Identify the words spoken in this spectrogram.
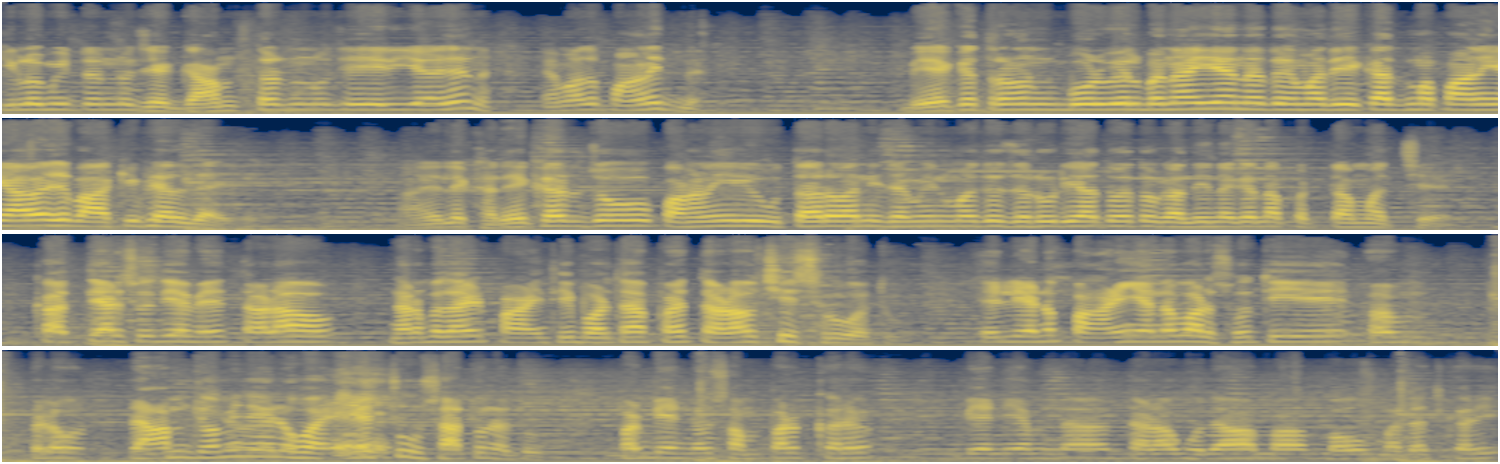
કિલોમીટરનો જે ગામતરનો જે એરિયા છે ને, એમાં તો પાણી જ નથી. બે કે ત્રણ બોરવેલ બનાવીએ ને તો એમાંથી એકાદમાં પાણી આવે છે, બાકી ફેલ જાય છે. એટલે ખરેખર જો પાણી ઉતારવાની જમીનમાં જો જરૂરિયાત હોય તો ગાંધીનગરના પટ્ટામાં જ છે. અત્યાર સુધી અમે તળાવ નર્મદા પાણીથી ભરતા, પણ તળાવ છીસરું હતું. એટલે એનું પાણી એના વર્ષોથી એ પેલો ડામ જમી ગયેલો હોય એટલે ચૂસાતું નહોતું પણ બેનનો સંપર્ક કર્યો. બેને અમને તળાવ ગોદાવામાં બહુ મદદ કરી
